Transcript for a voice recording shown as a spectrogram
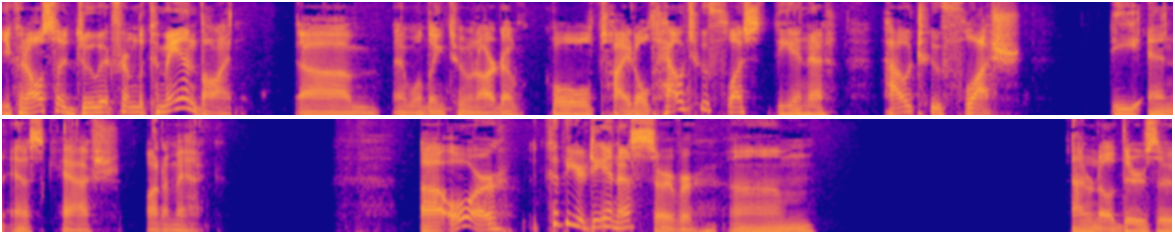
you can also do it from the command line, um, and we'll link to an article titled "How to Flush DNS." How to flush DNS cache on a Mac. Uh, or it could be your DNS server. Um, I don't know. There's a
